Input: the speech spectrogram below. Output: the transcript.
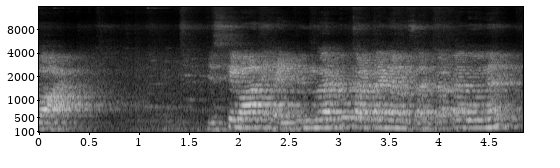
व्हाट इसके बाद हेल्पिंग वर्ब कर्ता के अनुसार, कर्ता कौन है?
